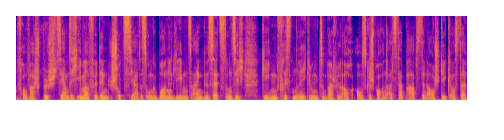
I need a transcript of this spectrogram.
Frau Waschbüsch, Sie haben sich immer immer für den Schutz ja, des ungeborenen Lebens eingesetzt und sich gegen Fristenregelungen zum Beispiel auch ausgesprochen, als der Papst den Ausstieg aus der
